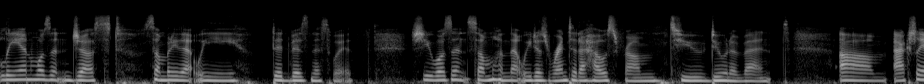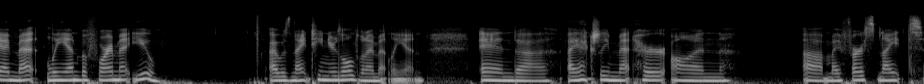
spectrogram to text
leanne wasn't just somebody that we did business with. She wasn't someone that we just rented a house from to do an event. Um actually i met leanne before i met you. I was 19 years old when i met leanne. And uh, i actually met her on uh, my first night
